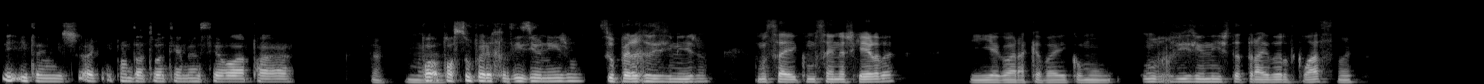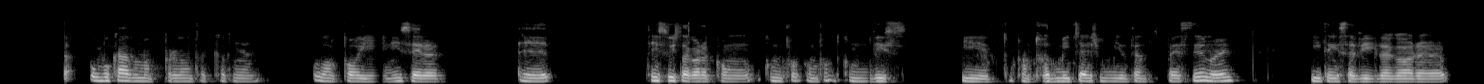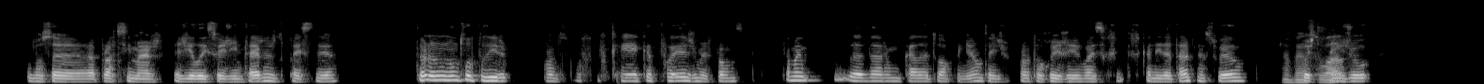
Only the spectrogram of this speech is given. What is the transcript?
E, e tens, pronto, a tua tendência lá para, Mas... para, para, o super revisionismo. Super revisionismo. Comecei, comecei na esquerda e agora acabei como um, um revisionista traidor de classe, não é? Um bocado uma pergunta que eu tinha logo para o início era uh, tem-se visto agora com, como, como, como disse, e pronto, tu admites és militante do PSD, não é? E tem-se havido agora vão-se aproximar as eleições internas do PSD. Então não estou a pedir pronto, quem é que apoias, mas pronto, também dar um bocado a tua opinião. Tens, pronto, o Rui Rio vai se recandidatar, penso eu. Depois tens o.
